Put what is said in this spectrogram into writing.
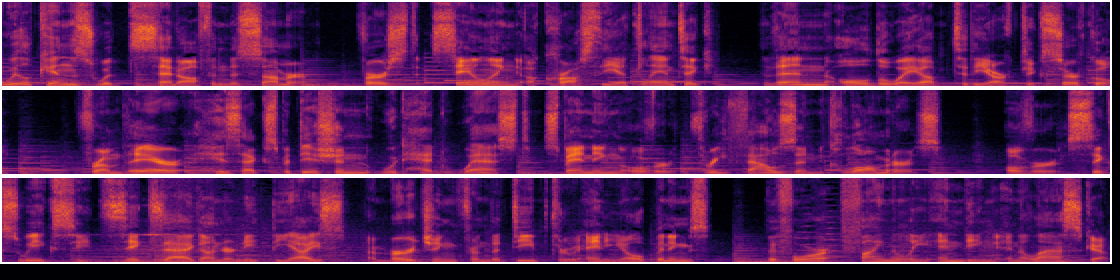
Wilkins would set off in the summer, first sailing across the Atlantic, then all the way up to the Arctic Circle. From there, his expedition would head west, spanning over 3,000 kilometers. Over six weeks, he'd zigzag underneath the ice, emerging from the deep through any openings, before finally ending in Alaska.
